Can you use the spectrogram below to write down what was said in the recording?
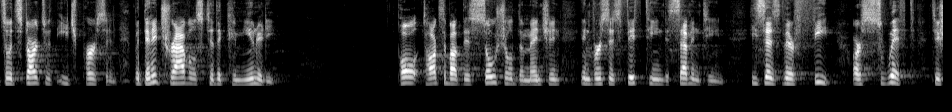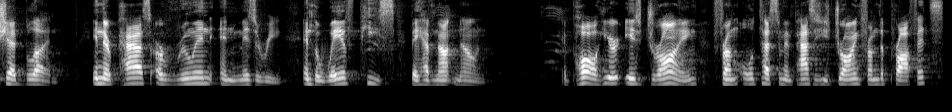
So it starts with each person, but then it travels to the community. Paul talks about this social dimension in verses 15 to 17. He says, Their feet are swift to shed blood. In their paths are ruin and misery, and the way of peace they have not known. And Paul here is drawing from Old Testament passages, he's drawing from the prophets.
